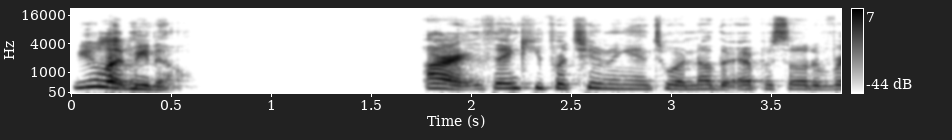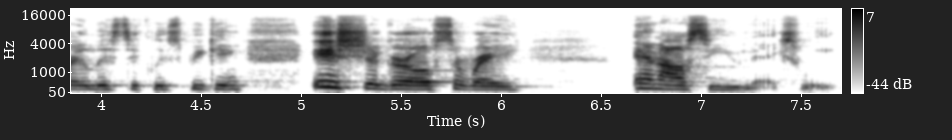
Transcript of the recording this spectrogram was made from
You let me know. All right. Thank you for tuning in to another episode of Realistically Speaking. It's your girl, Saray, and I'll see you next week.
